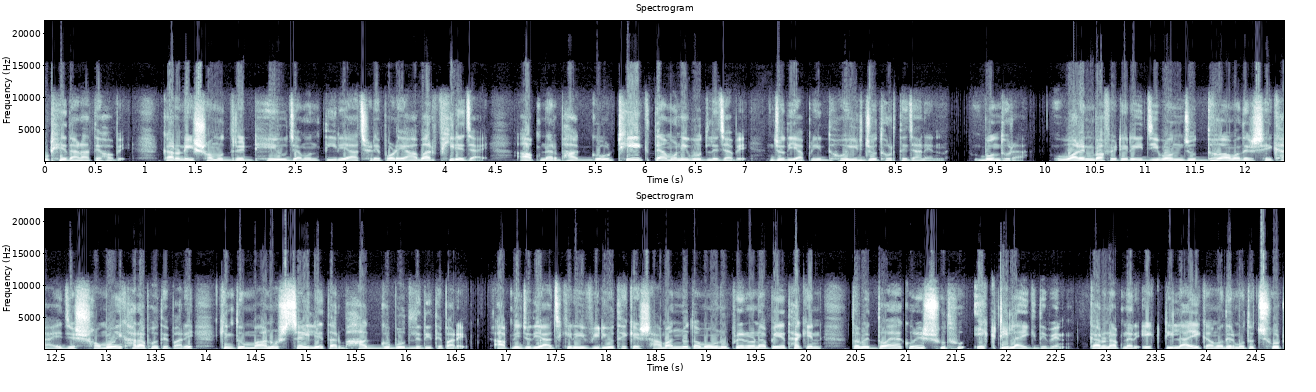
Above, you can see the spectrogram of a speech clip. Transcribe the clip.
উঠে দাঁড়াতে হবে, কারণ এই সমুদ্রের ঢেউ যেমন তীরে আছড়ে পড়ে আবার ফিরে যায়, আপনার ভাগ্যও ঠিক তেমনই বদলে যাবে, যদি আপনি ধৈর্য ধরতে জানেন। বন্ধুরা, ওয়ারেন বাফেটের এই জীবনযুদ্ধ আমাদের শেখায় যে সময় খারাপ হতে পারে, কিন্তু মানুষ চাইলে তার ভাগ্য বদলে দিতে পারে। আপনি যদি আজকের এই ভিডিও থেকে সামান্যতম অনুপ্রেরণা পেয়ে থাকেন, তবে দয়া করে শুধু একটি লাইক দেবেন, কারণ আপনার একটি লাইক আমাদের মতো ছোট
